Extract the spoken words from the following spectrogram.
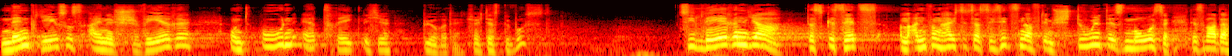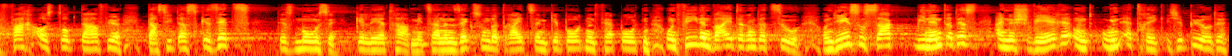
nennt Jesus eine schwere und unerträgliche Bürde. Ist euch das bewusst? Sie lehren ja das Gesetz. Am Anfang heißt es, dass sie sitzen auf dem Stuhl des Mose. Das war der Fachausdruck dafür, dass sie das Gesetz des Mose gelehrt haben, mit seinen 613 Geboten und Verboten und vielen weiteren dazu. Und Jesus sagt, wie nennt er das? Eine schwere und unerträgliche Bürde.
